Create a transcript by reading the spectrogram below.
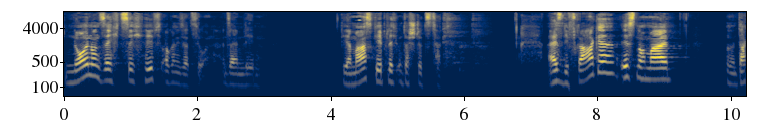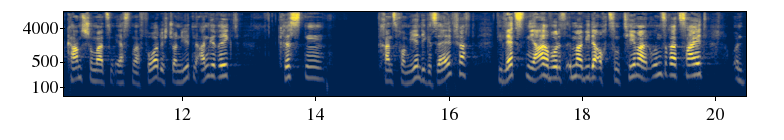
69 Hilfsorganisationen in seinem Leben, die er maßgeblich unterstützt hat. Also die Frage ist nochmal, und da kam es schon mal zum ersten Mal vor, durch John Newton angeregt, Christen transformieren die Gesellschaft. Die letzten Jahre wurde es immer wieder auch zum Thema in unserer Zeit. Und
